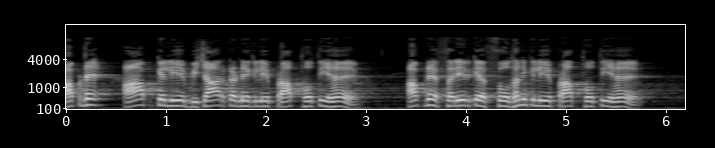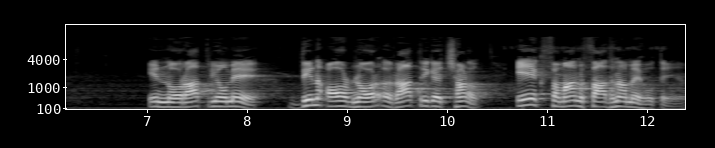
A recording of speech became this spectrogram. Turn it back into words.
अपने आप के लिए विचार करने के लिए प्राप्त होती हैं। अपने शरीर के शोधन के लिए प्राप्त होती हैं। इन नवरात्रियों में दिन और नवरात्रि के क्षण एक समान साधना में होते हैं।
